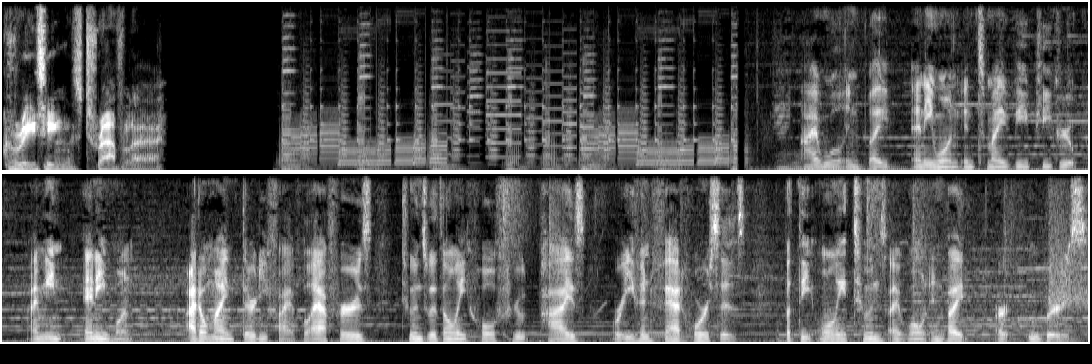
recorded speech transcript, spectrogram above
Greetings, traveler. I will invite anyone into my VP group. I mean anyone. I don't mind 35 laffers, toons with only whole fruit pies, or even fat horses, but the only toons I won't invite are Ubers.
